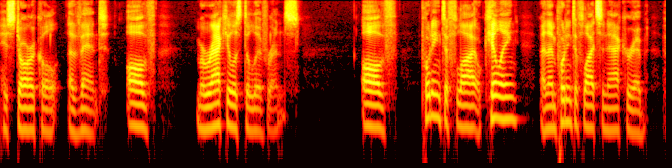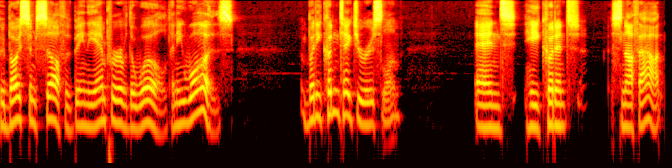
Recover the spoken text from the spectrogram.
historical event of miraculous deliverance, of putting to flight or killing and then putting to flight Sennacherib, who boasts himself of being the emperor of the world, and he was. But he couldn't take Jerusalem, and he couldn't snuff out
